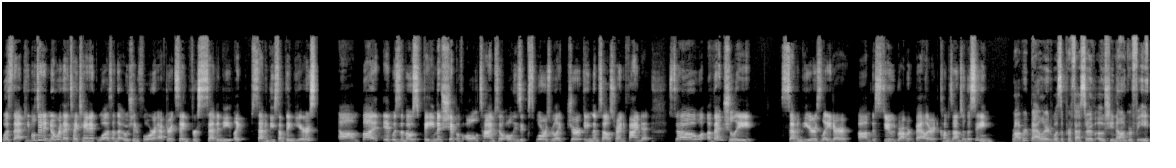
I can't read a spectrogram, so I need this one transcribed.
was that people didn't know where the Titanic was on the ocean floor after it sank for 70 like 70 something years. Um but it was the most famous ship of all time so all these explorers were like jerking themselves trying to find it. So eventually 70 years later, um, this dude, Robert Ballard, comes onto the scene. Robert Ballard was a professor of oceanography,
